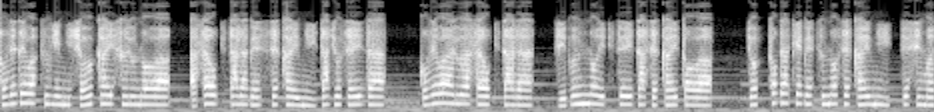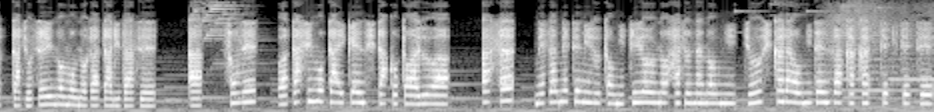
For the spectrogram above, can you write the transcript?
それでは次に紹介するのは、朝起きたら別世界にいた女性だ。これはある朝起きたら、自分の生きていた世界とは、ちょっとだけ別の世界に行ってしまった女性の物語だぜ。あ、それ、私も体験したことあるわ。朝、目覚めてみると日曜のはずなのに上司から鬼電がかかってきてて、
